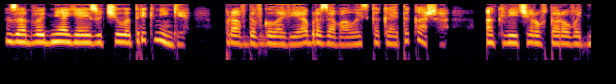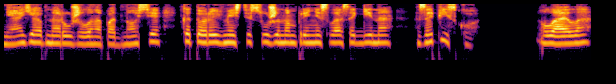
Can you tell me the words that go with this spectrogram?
За два дня я изучила три книги, правда, в голове образовалась какая-то каша, а к вечеру второго дня я обнаружила на подносе, который вместе с ужином принесла Сагина, записку. «Лайла,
